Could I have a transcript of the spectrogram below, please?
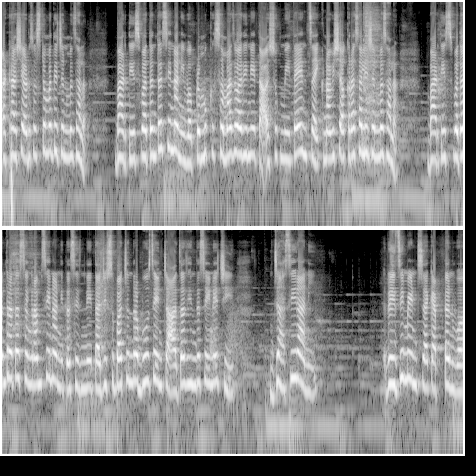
अठराशे अडुसष्टमध्ये जन्म झाला. भारतीय स्वातंत्र्य सेनानी व प्रमुख समाजवादी नेता अशोक मेहता यांचा एकोणावीसशे अकरा साली जन्म झाला. भारतीय स्वतंत्रता संग्राम सेनानी तसेच नेताजी सुभाषचंद्र बोस यांच्या आझाद हिंद सेनेची झाशी राणी रेजिमेंटचा कॅप्टन व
